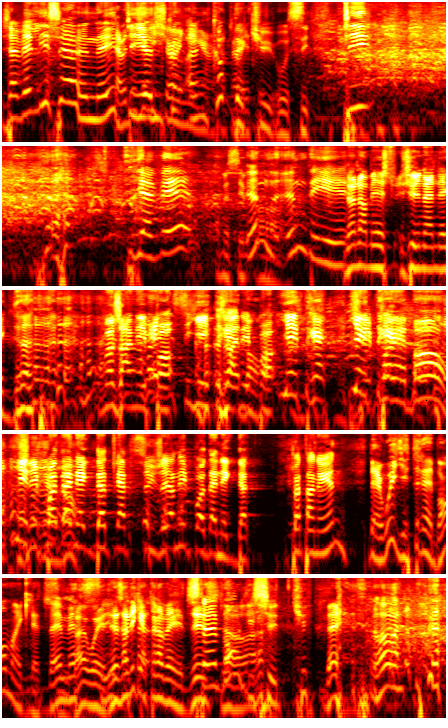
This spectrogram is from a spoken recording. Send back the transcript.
J'avais liché un nez, puis une, liché un nez une en coupe de 88. cul aussi. Puis. Il y avait Ah, mais c'est une, une des. Non, non, mais j'ai une anecdote. Moi, j'en ai pas. Il est très J'en ai bon? pas. Il est très, il est très bon. J'ai pas d'anecdote là-dessus. J'en ai pas d'anecdote. Toi, t'en as une? Ben oui, il est très bon, Mike, là-dessus. Ben, merci. oui, des années 90. C'est un bon hein. liché de cul. Ben, Ah ouais.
